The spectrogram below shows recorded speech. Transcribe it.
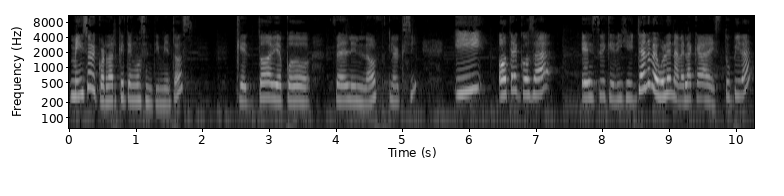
me hizo recordar que tengo sentimientos, que todavía puedo fell in love, claro que sí. Y otra cosa es que dije, ya no me vuelven a ver la cara de estúpida.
